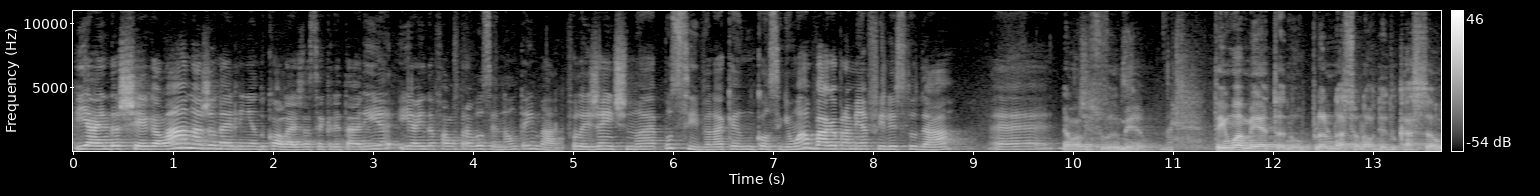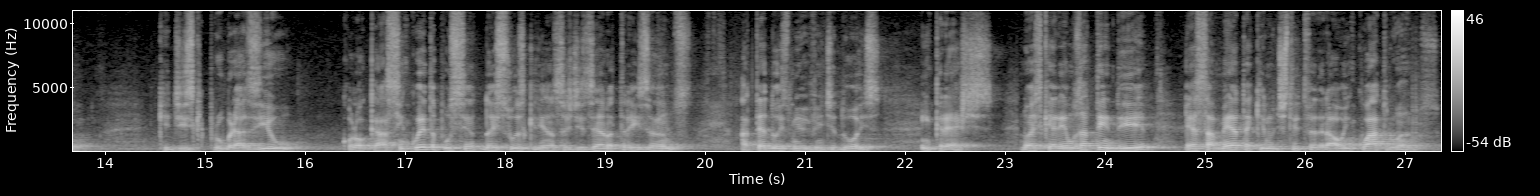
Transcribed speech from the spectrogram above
e ainda chega lá na janelinha do colégio da secretaria e ainda falam para você, não tem vaga. Falei, gente, não é possível, né? Que eu não consegui uma vaga para minha filha estudar. É, é um absurdo mesmo. Tem uma meta no Plano Nacional de Educação que diz que para o Brasil colocar 50% das suas crianças de 0 a 3 anos até 2022 em creches. Nós queremos atender essa meta aqui no Distrito Federal em quatro anos.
